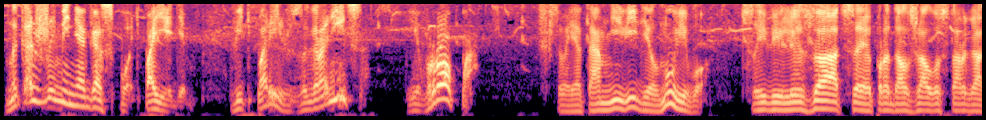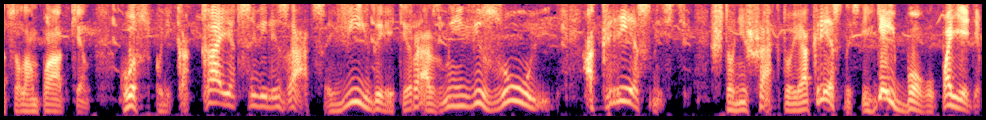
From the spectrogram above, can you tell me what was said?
Накажи меня, Господь, поедем. Ведь Париж за граница, Европа. Что я там не видел, ну его. «Цивилизация!» — продолжал восторгаться Лампадкин. «Господи, какая цивилизация! Виды эти разные, Везувий, окрестности! Что ни шаг, то и окрестности! Ей-богу, поедем!»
